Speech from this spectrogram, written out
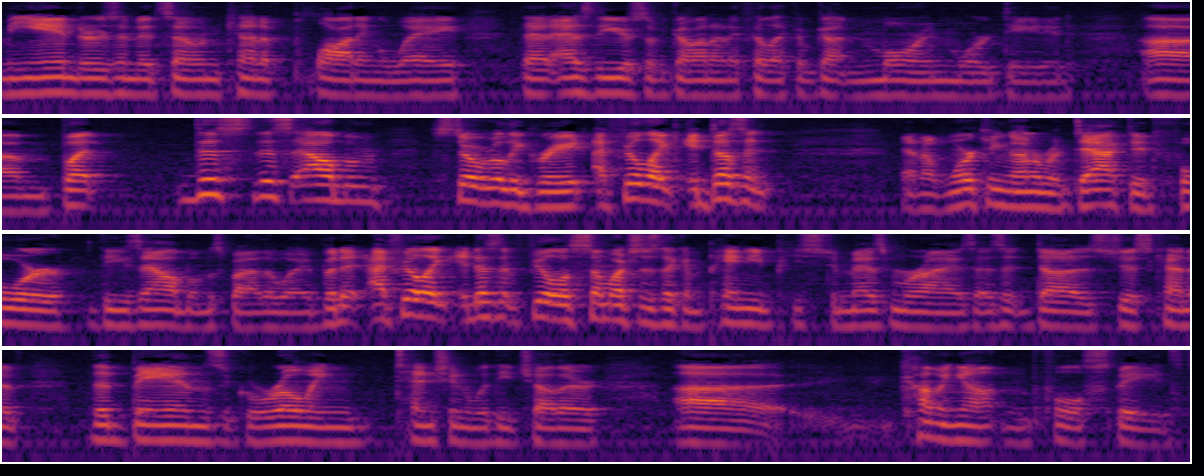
meanders in its own kind of plotting way that as the years have gone on, I feel like I've gotten more and more dated. Um, but this this album still really great. I feel like it doesn't, and I'm working on a redacted for these albums, by the way. But it, I feel like it doesn't feel as so much as a companion piece to Mesmerize as it does just kind of the band's growing tension with each other, uh, coming out in full spades.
